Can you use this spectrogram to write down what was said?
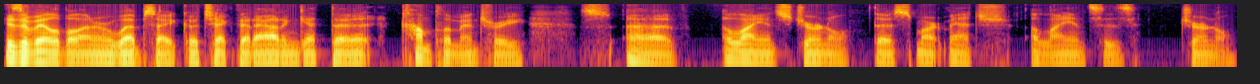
is available on our website. Go check that out and get the complimentary uh, Alliance Journal, the Smart Match Alliances Journal.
